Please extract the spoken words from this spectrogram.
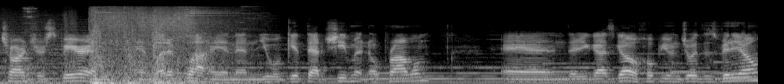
charge your spear and, and let it fly and then you will get that achievement no problem. And there you guys go. Hope you enjoyed this video.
